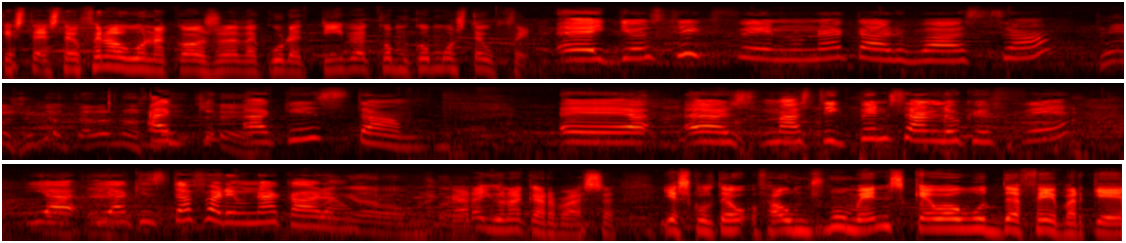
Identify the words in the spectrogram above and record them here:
Que este- esteu fent alguna cosa decorativa? Com, com ho esteu fent? Eh, jo estic fent una carbassa. Tu, Júlia, encara no Aquí, aquesta. Eh, es- M'estic pensant el que fer i, a, i aquesta faré una cara. Una cara i una carbassa. I escolteu, fa uns moments què heu hagut de fer? Perquè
